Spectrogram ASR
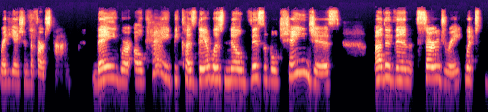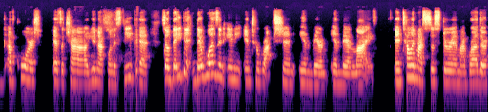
radiation the first time. They were okay because there was no visible changes other than surgery, which of course as a child you're not going to see that. So they didn't. there wasn't any interruption in their in their life. And telling my sister and my brother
